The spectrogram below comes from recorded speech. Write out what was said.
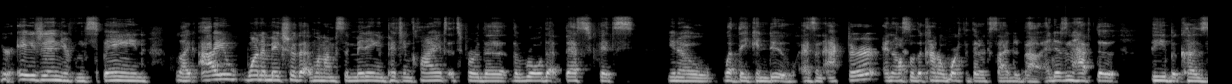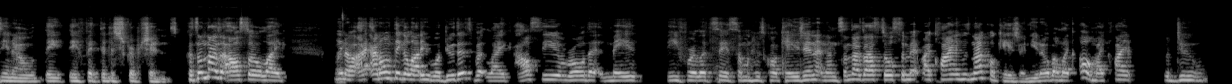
you're Asian, you're from Spain. Like I want to make sure that when I'm submitting and pitching clients, it's for the the role that best fits you know what they can do as an actor and also the kind of work that they're excited about. It doesn't have to be because you know they they fit the descriptions. Because sometimes I also like, you know, I, I don't think a lot of people do this, but like I'll see a role that may be for let's say someone who's Caucasian, and then sometimes I'll still submit my client who's not Caucasian. You know, but I'm like, oh, my client would do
